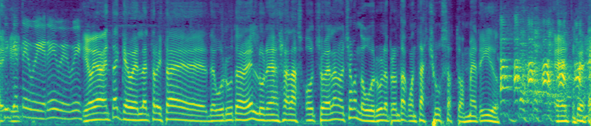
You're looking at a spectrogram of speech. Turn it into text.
Así y- que te veré, bebé. Y obviamente hay que ver la entrevista de, de Burú TV el lunes a las 8 de la noche cuando Burú le pregunta cuántas chuzas tú has metido. Este,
